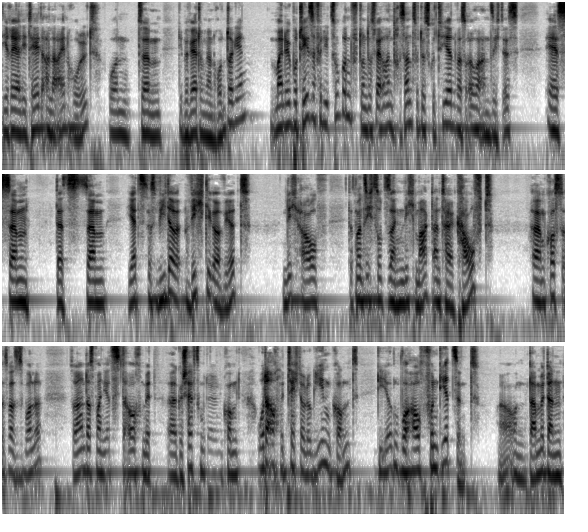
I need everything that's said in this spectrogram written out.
die Realität alle einholt und ähm, die Bewertungen dann runtergehen. Meine Hypothese für die Zukunft, und das wäre auch interessant zu diskutieren, was eure Ansicht ist, ist, ähm, dass ähm, jetzt es wieder wichtiger wird, nicht auf, dass man sich sozusagen nicht Marktanteil kauft, ähm, koste es, was es wolle, sondern dass man jetzt auch mit äh, Geschäftsmodellen kommt oder auch mit Technologien kommt, die irgendwo auch fundiert sind ja, und damit dann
